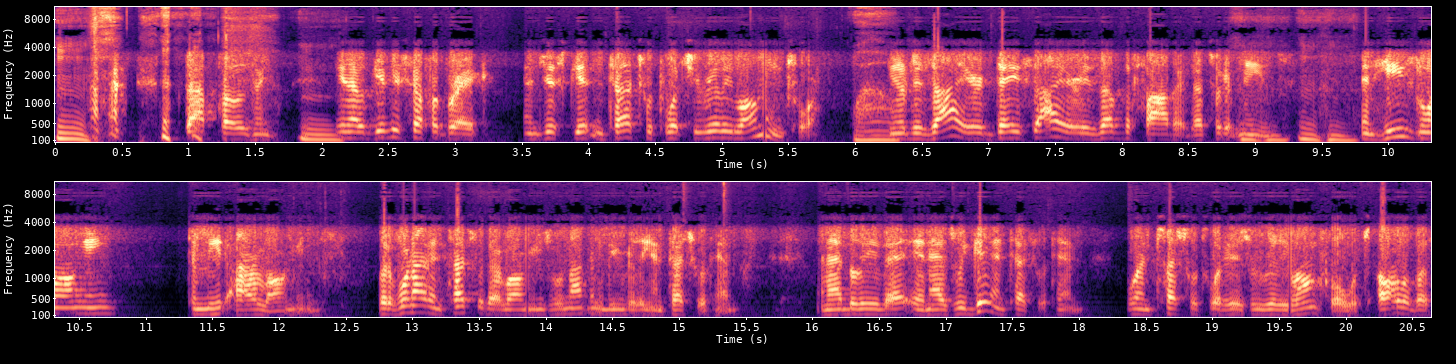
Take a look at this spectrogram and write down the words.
Mm. Stop posing. Mm. You know, give yourself a break and just get in touch with what you're really longing for. Wow. You know, desire, desire is of the Father. That's what it means. Mm-hmm. And He's longing to meet our longings. But if we're not in touch with our longings, we're not going to be really in touch with Him. And I believe that, and as we get in touch with Him, we're in touch with what it is we really long for, which all of us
